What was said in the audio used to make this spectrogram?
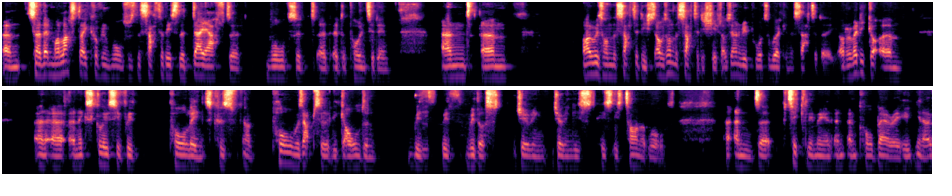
Um, so then my last day covering Wolves was the Saturday, so the day after Wolves had, had, had appointed him, and. Um, I was on the Saturday. I was on the Saturday shift. I was the only reporter working the Saturday. I'd already got um, a, a, an exclusive with Paul Ince because uh, Paul was absolutely golden with mm. with with us during during his his, his time at Wolves, and uh, particularly me and, and, Paul Berry. you know,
